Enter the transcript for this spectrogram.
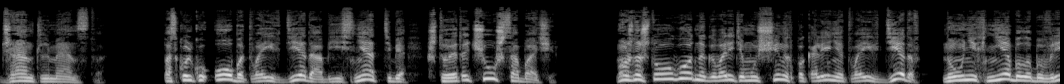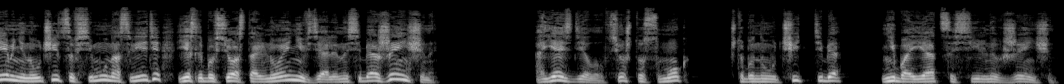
джентльменство поскольку оба твоих деда объяснят тебе, что это чушь собачья. Можно что угодно говорить о мужчинах поколения твоих дедов, но у них не было бы времени научиться всему на свете, если бы все остальное не взяли на себя женщины. А я сделал все, что смог, чтобы научить тебя не бояться сильных женщин.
